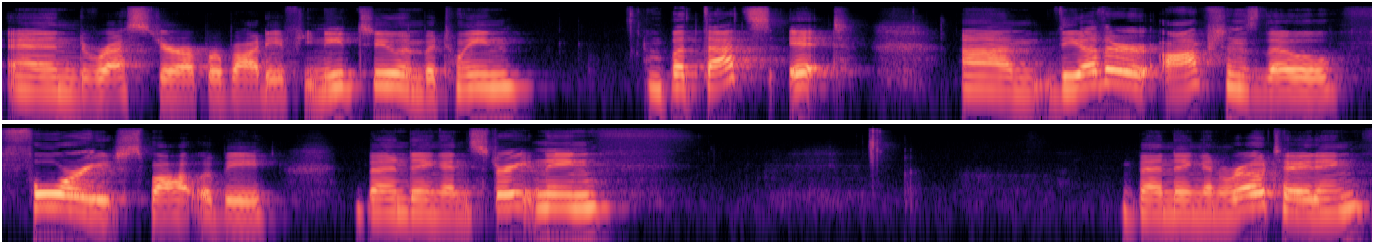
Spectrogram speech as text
and rest your upper body if you need to in between, but that's it. Um, the other options, though, for each spot would be bending and straightening, bending and rotating.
